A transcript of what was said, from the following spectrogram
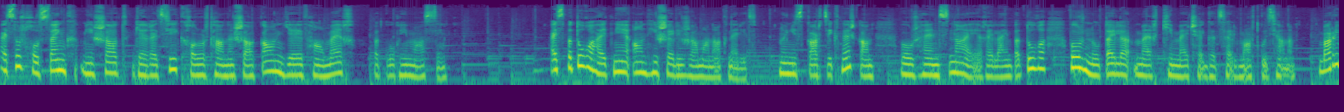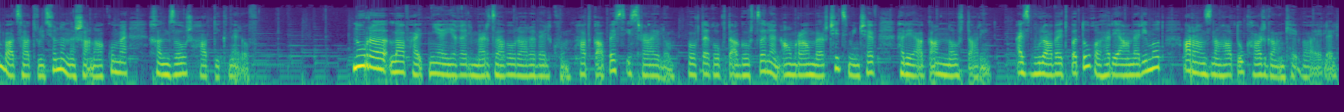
Այսօր խոսենք մի շատ գեղեցիկ, խորհրդանշական եւ համեղ պտուղի մասին։ Այս պտուղը հայտնի է անհիշելի ժամանակներից։ Նույնիսկ կարծիքներ կան, որ հենց նա է եղել այն պտուղը, որն ուտելը մեղքի մեջ է գցել մարդկությանը։ Բարի բացատրությունը նշանակում է խնձոր հատիկներով։ Նուրը լավ հայտնի է եղել Մերձավոր Արևելքում, հատկապես Իսրայելում, որտեղ օգտագործել են ամռան վերջից մինչև հրեական նոր տարին։ Այս բուրավետ պտուղը հрьяաների մոտ առանձնահատուկ հարգանք է վայելել։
